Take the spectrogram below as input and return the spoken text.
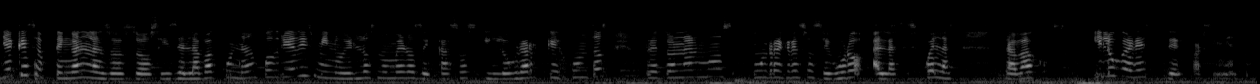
Ya que se obtengan las dos dosis de la vacuna, podría disminuir los números de casos y lograr que regreso seguro a las escuelas, trabajos y lugares de esparcimiento.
